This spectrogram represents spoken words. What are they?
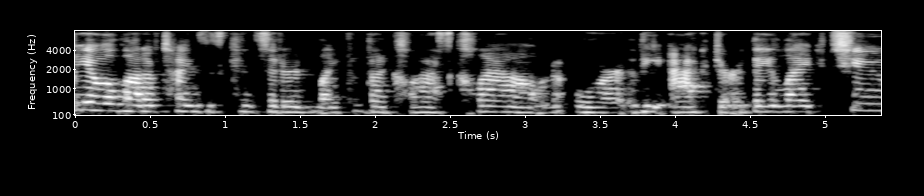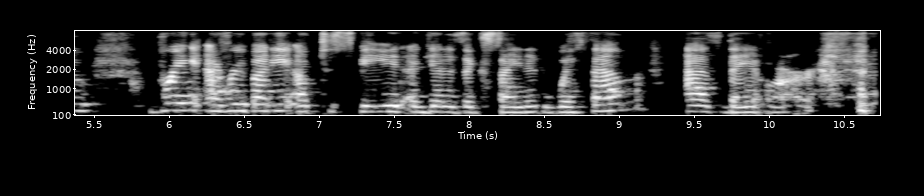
Leo, a lot of times, is considered like the class clown or the actor. They like to bring everybody up to speed and get as excited with them as they are.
